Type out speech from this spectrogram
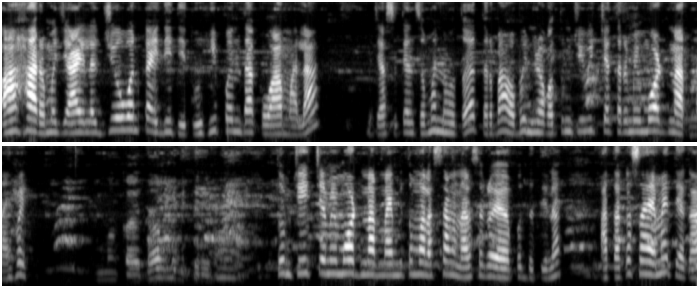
आहार म्हणजे आईला जेवण काय देते तू ही पण दाखवा आम्हाला. म्हणजे असं त्यांचं म्हणणं होतं. तर भाऊ बहिणी नका तुमची इच्छा तर मी मोडणार नाही होय. मग काय दावली तरी तुमची इच्छा मी मोडणार नाही मी तुम्हाला सांगणार सगळ्या पद्धतीनं. आता कसं आहे माहिती आहे का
